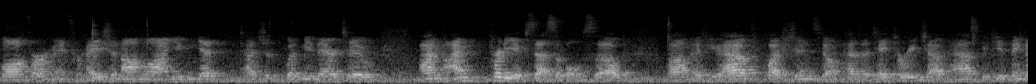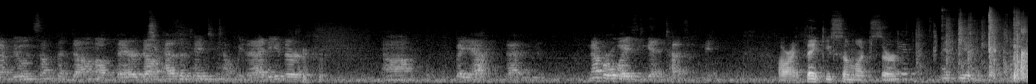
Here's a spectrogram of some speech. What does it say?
law firm information online. You can get in touch with me there too. I'm, I'm pretty accessible, so um, if you have questions, don't hesitate to reach out and ask. If you think I'm doing something dumb up there, don't hesitate to tell me that either. Um, But yeah, that, number of ways to get in touch with me. All right, thank you so much, sir. Thank you.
